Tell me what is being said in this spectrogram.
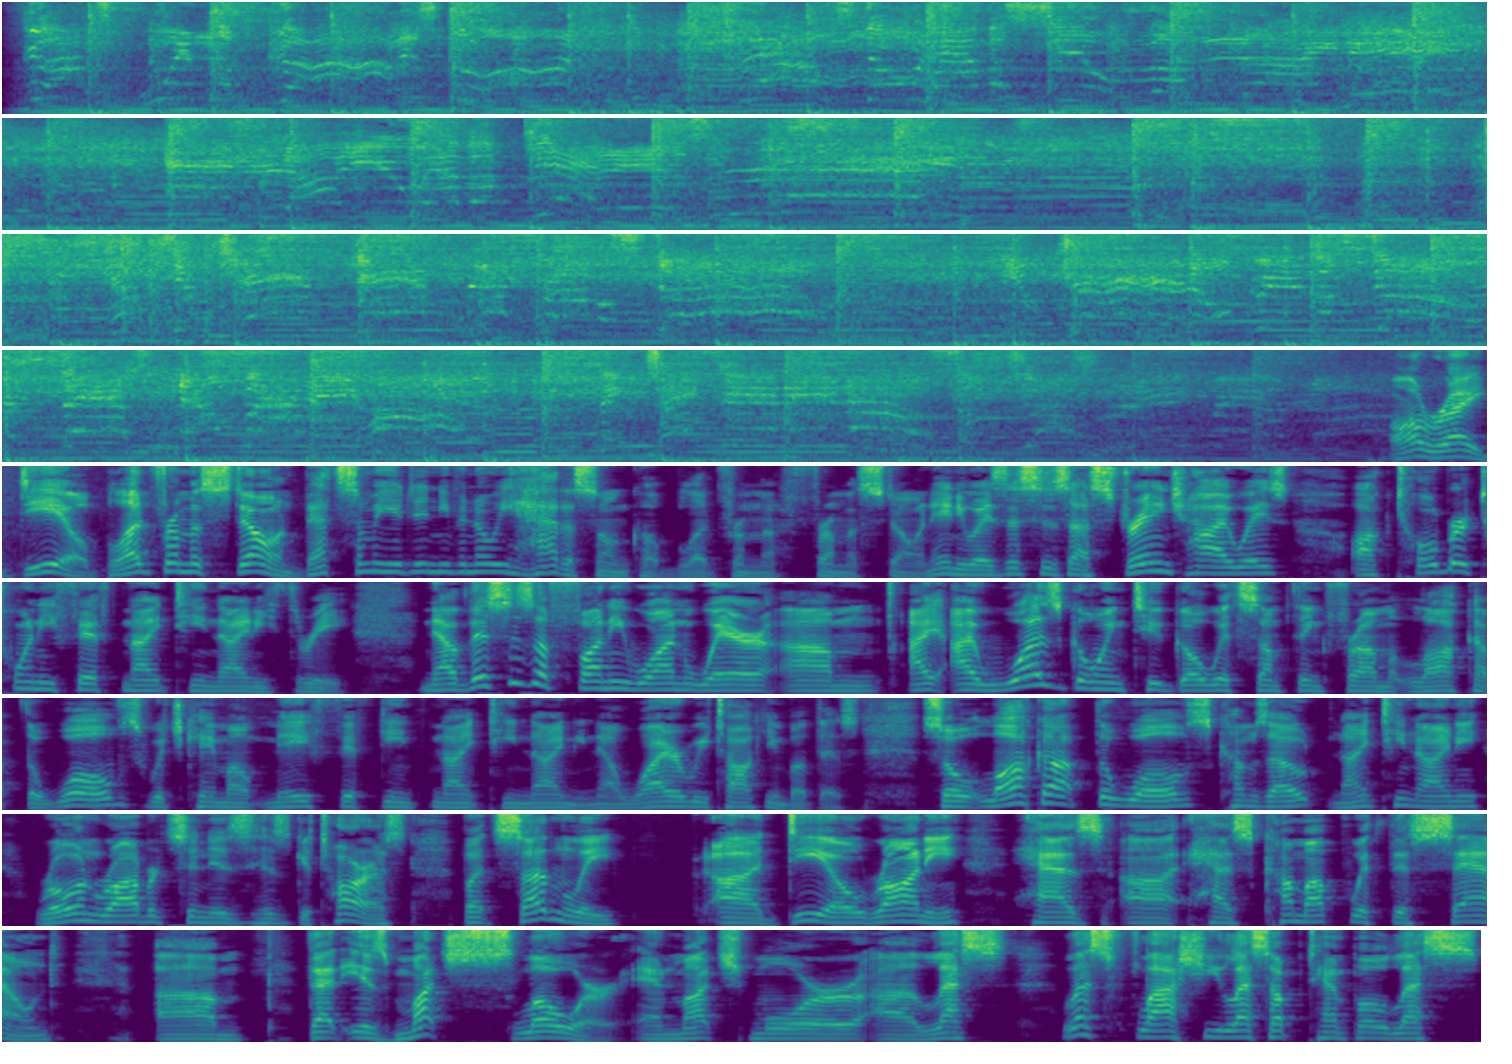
All right, Dio, Blood from a Stone. Bet some of you didn't even know he had a song called Blood from a, from a Stone. Anyways, this is uh, Strange Highways, October 25th, 1993. Now, this is a funny one where um, I, I was going to go with something from Lock Up the Wolves, which came out May 15th, 1990. Now, why are we talking about this? So, Lock Up the Wolves comes out 1990. Rowan Robertson is his guitarist, but suddenly uh, Dio Ronnie has uh, has come up with this sound um, that is much slower and much more uh, less less flashy, less up tempo, less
